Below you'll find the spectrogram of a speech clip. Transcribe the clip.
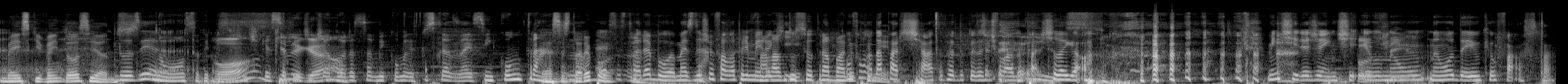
Mês que vem, 12 anos. 12 anos. Nossa, depois Ó, a gente quer que saber, a gente legal. adora saber como é que os casais se encontraram. Essa história é boa. Essa história é boa, mas deixa eu falar primeiro Fala aqui. do seu trabalho Vamos falar da primeiro. parte chata pra depois a gente falar da parte Isso. legal. Mentira, gente. Eu não, não odeio o que eu faço, tá?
